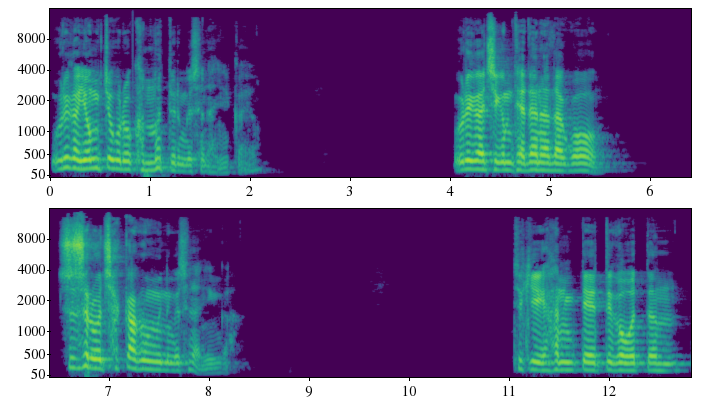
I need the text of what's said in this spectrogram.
우리가 영적으로 겁먹드는 것은 아닐까요? 우리가 지금 대단하다고 스스로 착각하고 있는 것은 아닌가? 특히 한때 뜨거웠던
